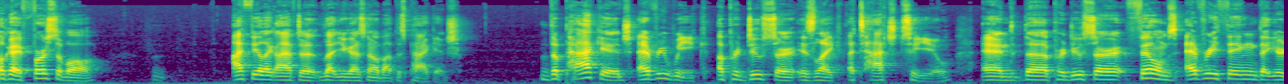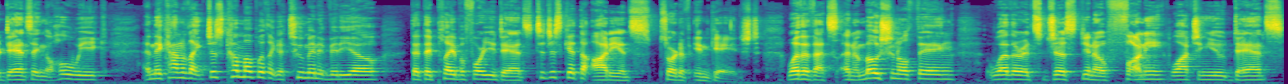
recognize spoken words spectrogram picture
Okay, first of all, I feel like I have to let you guys know about this package. The package, every week, a producer is like attached to you, and the producer films everything that you're dancing the whole week, and they kind of like just come up with like a two minute video that they play before you dance to just get the audience sort of engaged. Whether that's an emotional thing, whether it's just, you know, funny watching you dance,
